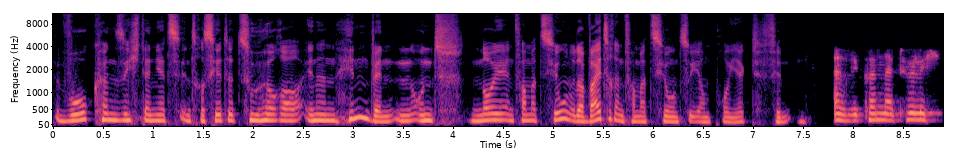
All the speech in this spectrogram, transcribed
wo können sich denn jetzt interessierte ZuhörerInnen hinwenden und neue Informationen oder weitere Informationen zu Ihrem Projekt finden? Also Sie können natürlich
